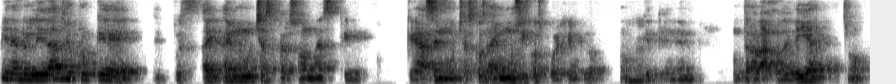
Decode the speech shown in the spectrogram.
Mira, en realidad yo creo que pues, hay, hay muchas personas que, que hacen muchas cosas. Hay músicos, por ejemplo, que tienen un trabajo de día, ¿no?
